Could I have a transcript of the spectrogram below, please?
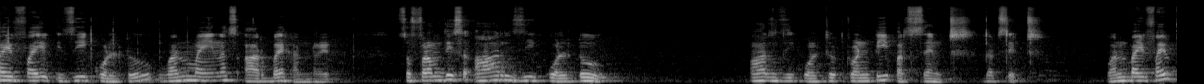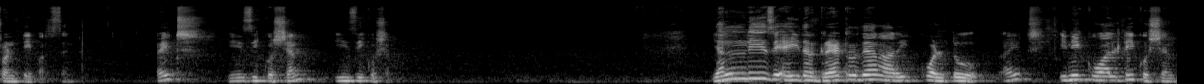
by 5 is equal to 1 minus r by 100 so from this r is equal to r is equal to 20 percent. That's it 1 by 5 20 percent. Right? Easy question. Easy question. L is either greater than or equal to right? Inequality question.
